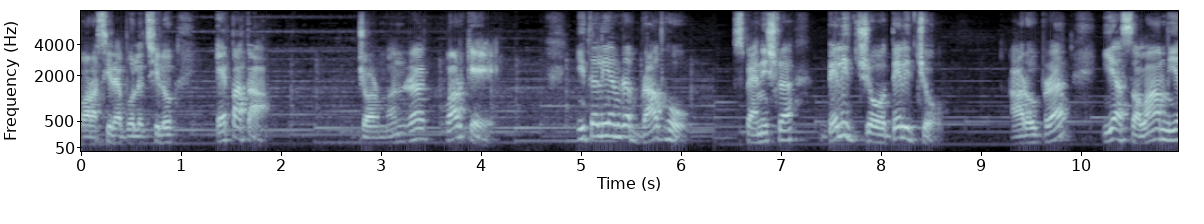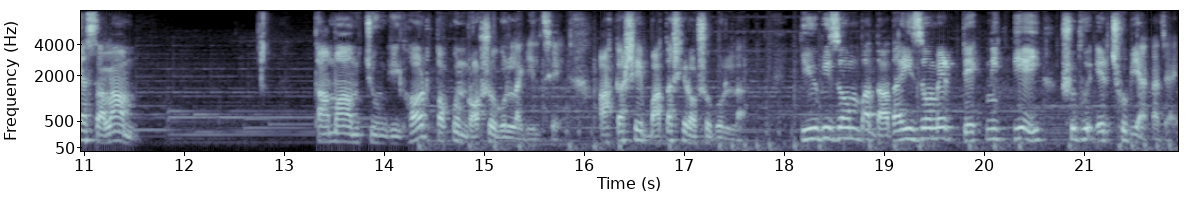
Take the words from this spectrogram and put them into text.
ফরাসিরা বলেছিল এপাতা জার্মানরা ক্লার্কে, ইতালিয়ানরা ব্রাভো, স্প্যানিশরা দেলিজো দেলিজো আরবরা, ইয়া সালাম ইয়া সালাম। তামাম চুঙ্গি ঘর তখন রসগোল্লা গিলছে। আকাশে বাতাসে রসগোল্লা। কিউবিজম বা দাদাইজমের টেকনিক দিয়েই শুধু এর ছবি আঁকা যায়।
